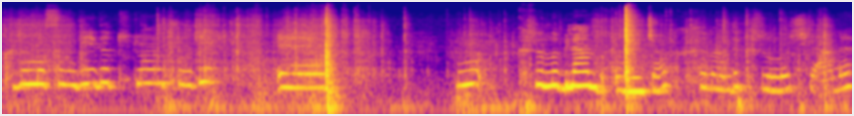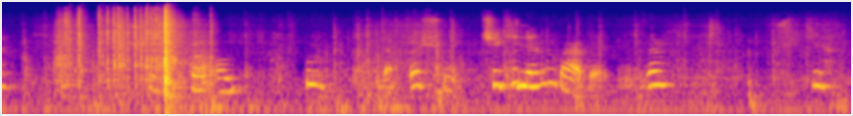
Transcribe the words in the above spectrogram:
Kırılmasın diye de tutuyorum çünkü eee bu kırılabilen bir oyuncak. Hemen de kırılır yani. Şurada al. Çekelim Barbie'mizi. Şu şekilde.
